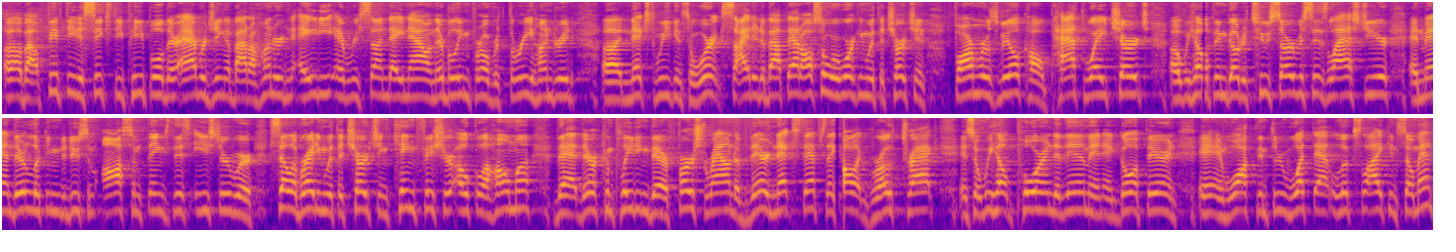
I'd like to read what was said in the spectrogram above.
uh, about 50 to 60 people. They're averaging about 180 every Sunday now, and they're believing for over 300 uh, next week. And so we're excited about that. Also, we're working with a church in Farmersville called Pathway Church. Uh, we helped them go to two services last year, and man, they're looking to do some awesome things this Easter. We're celebrating with a church in Kingfisher, Oklahoma, that they're completing their first round of their next next steps. They call it growth track. And so we help pour into them and, and go up there and, and walk them through what that looks like. And so, man,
